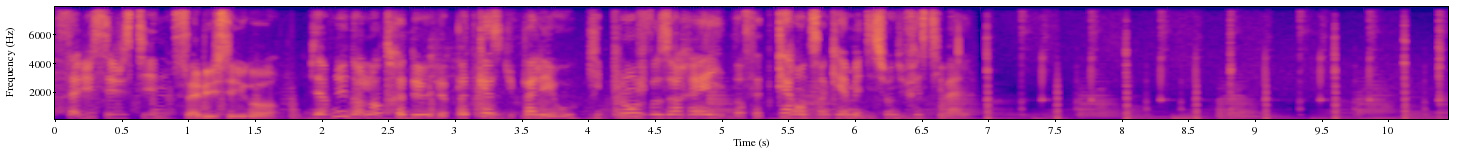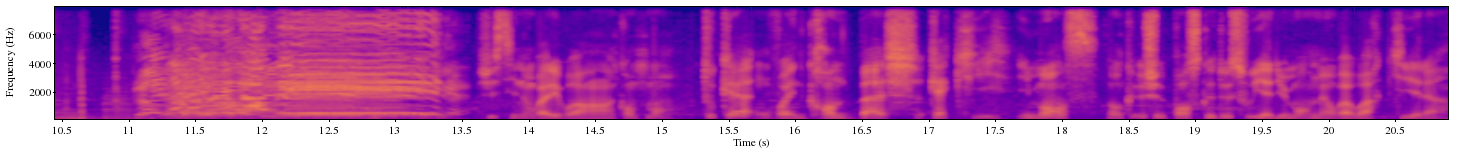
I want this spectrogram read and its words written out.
Salut, c'est Justine. Salut, c'est Hugo. Bienvenue dans l'Entre-deux, le podcast du Paléo qui plonge vos oreilles dans cette 45e édition du festival. Justine, on va aller voir un campement. En tout cas, on voit une grande bâche kaki immense. Donc je pense que dessous il y a du monde, mais on va voir qui est là.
